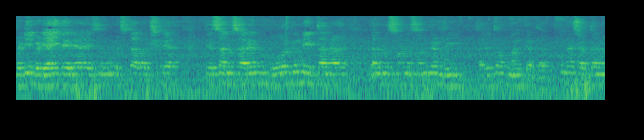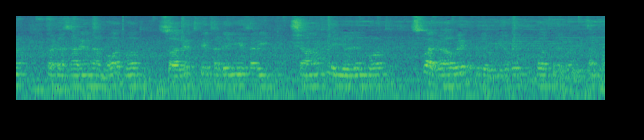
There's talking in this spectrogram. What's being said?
ਵੱਡੀ ਵਡਿਆਈ ਦੇ ਰਿਹਾ, ਇਸ ਨੂੰ ਉਚਤਾ ਬਖਸ਼ ਰਿਹਾ ਤੇ ਸਾਨੂੰ ਸਾਰਿਆਂ ਨੂੰ ਹੋਰ ਗੰਭੀਰਤਾ ਨਾਲ ਗੱਲ ਨੂੰ ਸੁਣਨ ਸਮਝਣ ਦੀ ਸਾਰੇ ਤੋਂ ਮੰਗ ਕਰਦਾ। ਉਹਨਾਂ ਸ਼ਬਦਾਂ ਨਾਲ ਤੁਹਾਡਾ ਸਾਰਿਆਂ ਦਾ ਬਹੁਤ ਬਹੁਤ ਸਵਾਗਤ ਤੇ ਸਾਡੇ ਲਈ ਇਹ ਸਾਰੀ ਸ਼ਾਮ ਤੇ ਯੋਜਨ ਬਹੁਤ ਸੁਭਾਗਾ ਹੋਵੇ, ਉਪਯੋਗੀ ਹੋਵੇ। ਬਹੁਤ ਮਿਹਰਬਾਨੀ ਧੰਨਵਾਦ।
